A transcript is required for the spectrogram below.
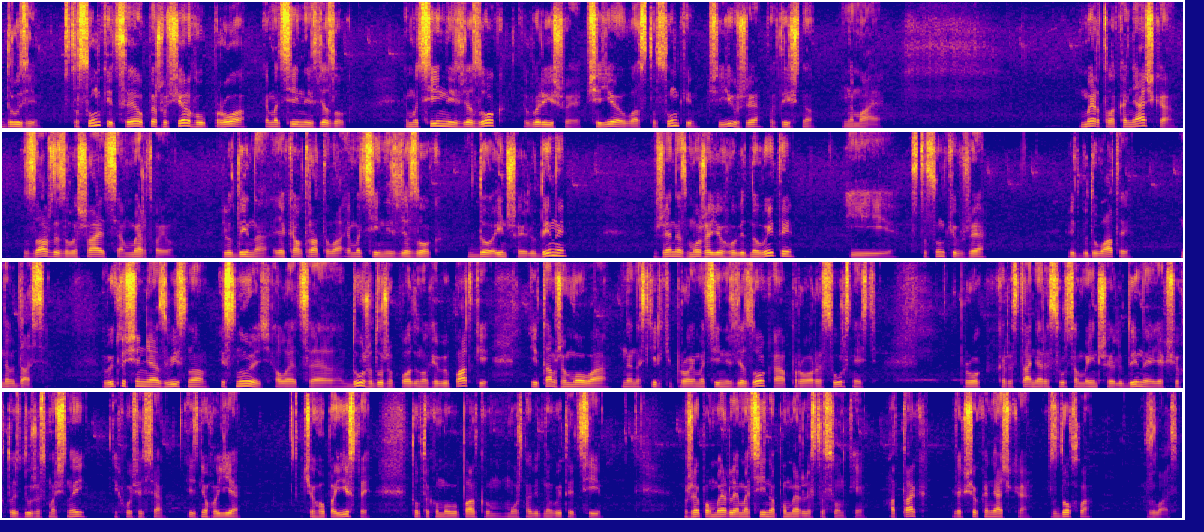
Друзі, стосунки це в першу чергу про емоційний зв'язок. Емоційний зв'язок вирішує, чи є у вас стосунки, чи їх вже фактично немає. Мертва конячка завжди залишається мертвою. Людина, яка втратила емоційний зв'язок до іншої людини, вже не зможе його відновити, і стосунки вже відбудувати не вдасться. Виключення, звісно, існують, але це дуже-дуже поодинокі випадки, і там же мова не настільки про емоційний зв'язок, а про ресурсність, про користання ресурсами іншої людини. Якщо хтось дуже смачний і хочеться, і з нього є чого поїсти, то в такому випадку можна відновити ці вже померлі, емоційно померлі стосунки. А так, якщо конячка здохла, злазь.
